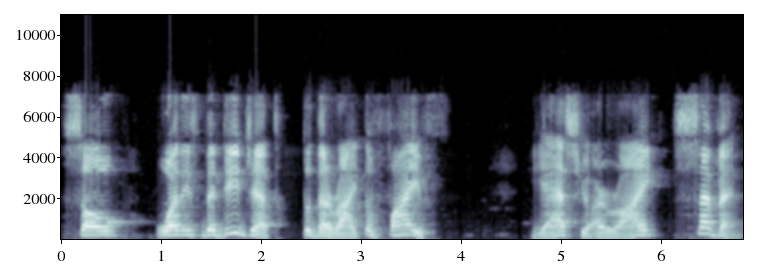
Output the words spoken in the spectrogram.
So, what is the digit to the right of 5? Yes, you are right, 7.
